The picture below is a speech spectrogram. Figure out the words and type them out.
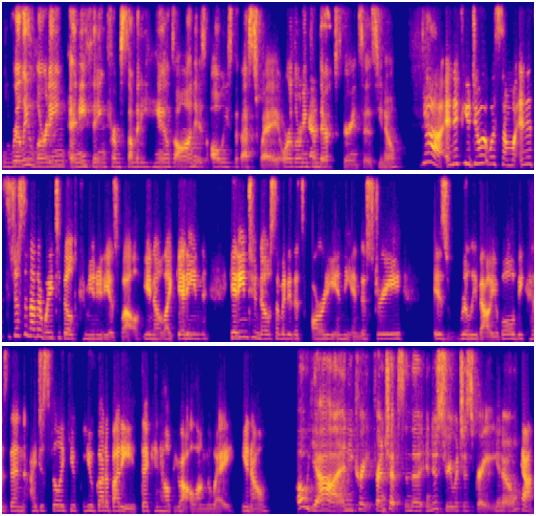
really learning anything from somebody hands on is always the best way or learning yes. from their experiences, you know? Yeah. And if you do it with someone, and it's just another way to build community as well, you know, like getting, getting to know somebody that's already in the industry is really valuable because then I just feel like you've you've got a buddy that can help you out along the way, you know. Oh yeah, and you create friendships in the industry, which is great, you know. Yeah,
